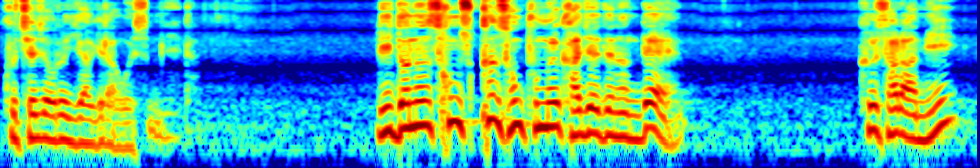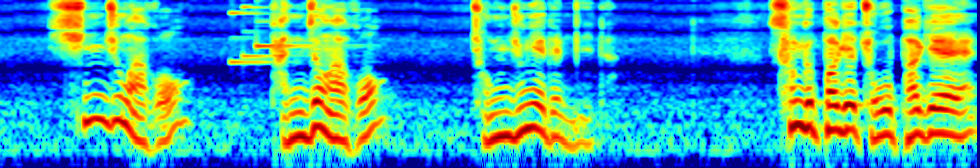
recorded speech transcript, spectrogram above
구체적으로 이야기를 하고 있습니다. 리더는 성숙한 성품을 가져야 되는데 그 사람이 신중하고 단정하고 정중해야 됩니다. 성급하게 조급하게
